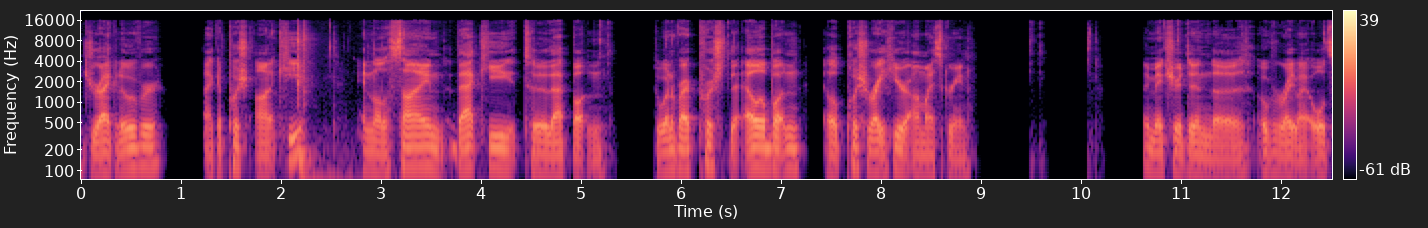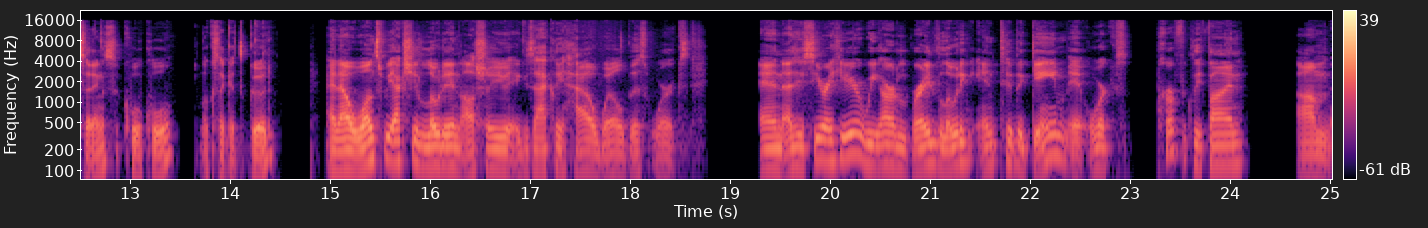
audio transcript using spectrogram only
drag it over. I could push on a key and it'll assign that key to that button. So whenever I push the L button, it'll push right here on my screen. Let me make sure it didn't uh, overwrite my old settings. Cool, cool. Looks like it's good. And now once we actually load in, I'll show you exactly how well this works. And as you see right here, we are ready loading into the game. It works perfectly fine. Um,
